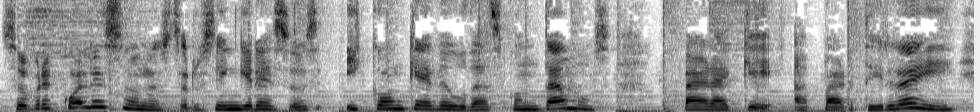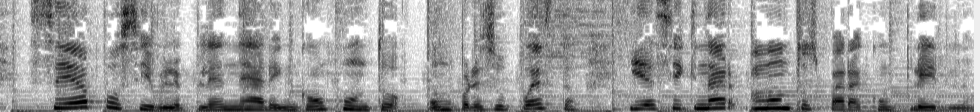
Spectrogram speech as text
sobre cuáles son nuestros ingresos y con qué deudas contamos, para que a partir de ahí sea posible planear en conjunto un presupuesto y asignar montos para cumplirlo.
